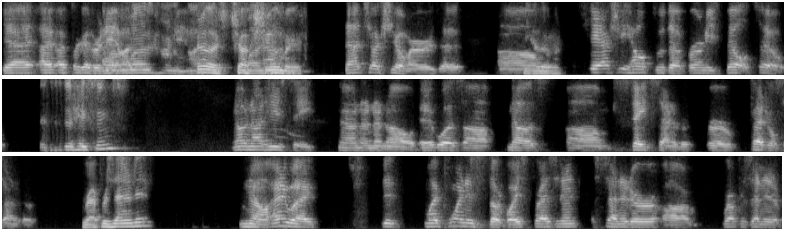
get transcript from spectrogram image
Yeah, I, I forget her name. I know it's Chuck Schumer. Not Chuck Schumer. The, um, the she actually helped with uh, Bernie's bill too. Is it Hastings? No, not Hasty. No, no, no, no. It was uh no, it's um state senator or federal senator. Representative? No. Anyway, it, my point is, is our vice president, Senator um, Representative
